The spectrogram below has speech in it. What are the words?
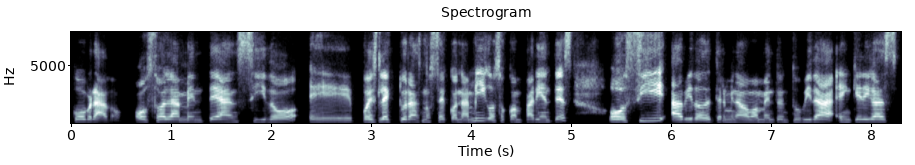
cobrado o solamente han sido eh, pues lecturas, no sé, con amigos o con parientes, o si ha habido determinado momento en tu vida en que digas,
